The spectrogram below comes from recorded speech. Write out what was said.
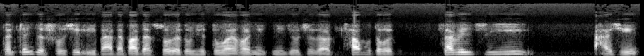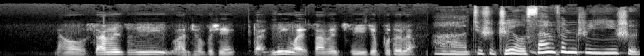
但真正熟悉李白的，把他所有东西读完以后，你你就知道，差不多三分之一还行，然后三分之一完全不行，但另外三分之一就不得了。啊，就是只有三分之一是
